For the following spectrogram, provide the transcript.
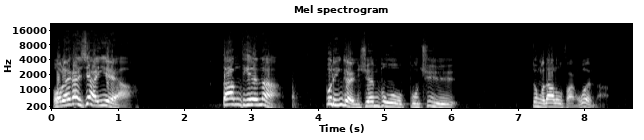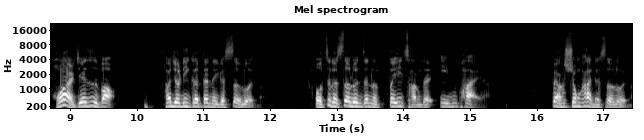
我们来看下一页啊，当天呢、啊。布林肯宣布不去中国大陆访问啊，《华尔街日报》他就立刻登了一个社论哦，这个社论真的非常的鹰派啊，非常凶悍的社论啊。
